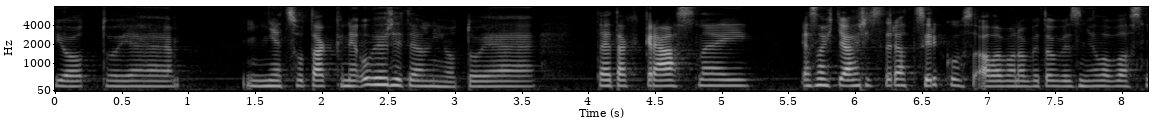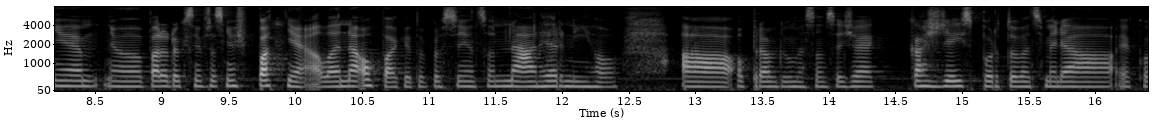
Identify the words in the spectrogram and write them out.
Jo, to je něco tak neuvěřitelného, to je, to je tak krásný já jsem chtěla říct teda cirkus, ale ono by to vyznělo vlastně uh, paradoxně přesně špatně, ale naopak je to prostě něco nádherného a opravdu myslím si, že každý sportovec mi dá jako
